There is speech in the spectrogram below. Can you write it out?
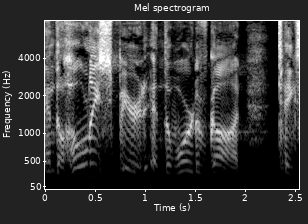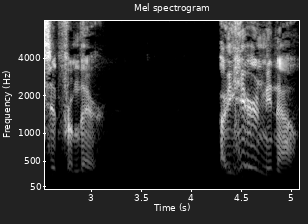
And the Holy Spirit and the Word of God takes it from there. Are you hearing me now?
